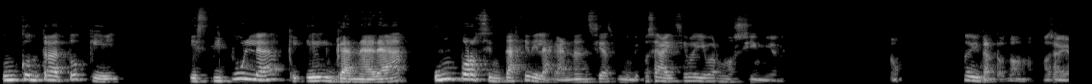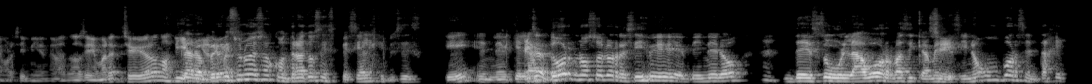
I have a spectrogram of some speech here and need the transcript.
un contrato que estipula que él ganará un porcentaje de las ganancias. mundiales. O sea, ahí se va a llevar unos 100 millones. ¿No? Di tanto, no, no, no se llevar 100 millones. No, se, llevar- se unos 10 Claro, pero es más. uno de esos contratos especiales que tú dices, ¿qué? En el que el Exacto. actor no solo recibe dinero de su labor, básicamente, Sí. sino un porcentaje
